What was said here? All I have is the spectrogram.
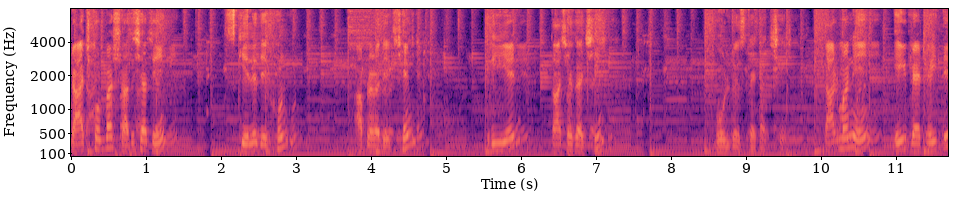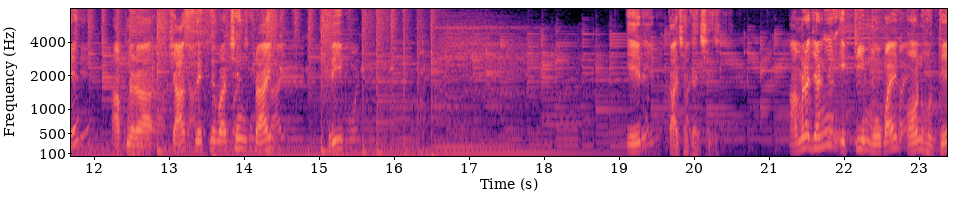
টাচ করবার সাথে সাথে স্কেলে দেখুন আপনারা দেখছেন থ্রি এর কাছাকাছি ভোল্টেজ দেখাচ্ছে। তার মানে এই ব্যাটারিতে আপনারা চার্জ দেখতে পাচ্ছেন প্রায় থ্রি এর কাছাকাছি। আমরা জানি একটি মোবাইল অন হতে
